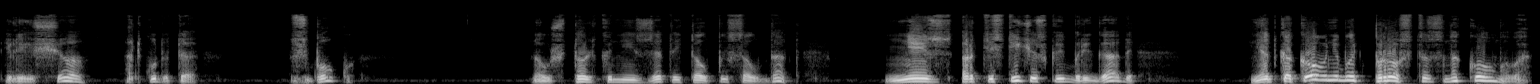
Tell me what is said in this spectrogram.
или еще откуда-то сбоку. Но уж только не из этой толпы солдат, не из артистической бригады, не от какого-нибудь просто знакомого.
